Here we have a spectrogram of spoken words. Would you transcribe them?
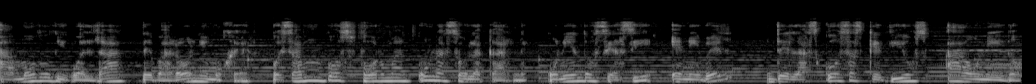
a modo de igualdad de varón y mujer, pues ambos forman una sola carne, uniéndose así en nivel de las cosas que Dios ha unido,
